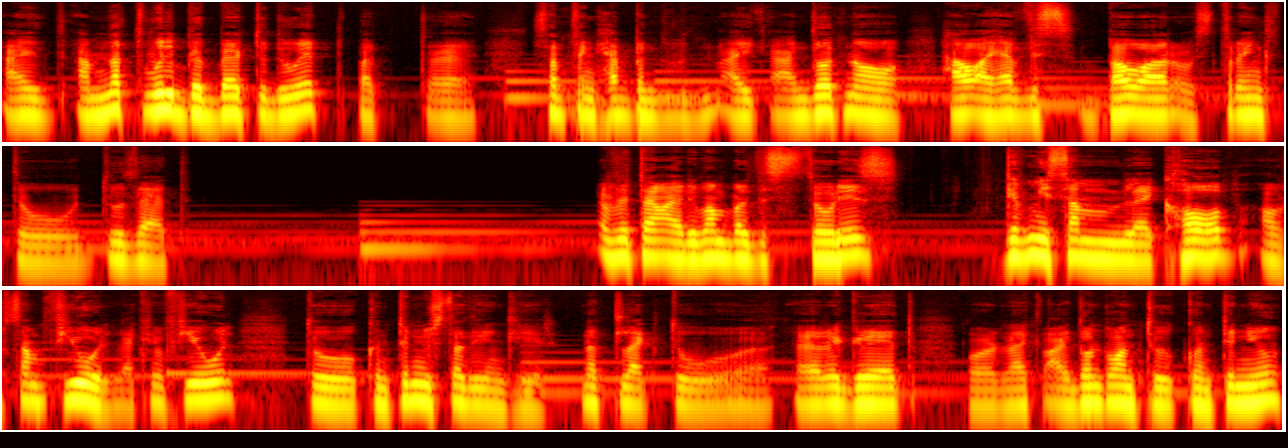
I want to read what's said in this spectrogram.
I I'm not really prepared to do it, but uh, something happened. I I don't know how I have this power or strength to do that. Every time I remember these stories, give me some like hope or some fuel, like a fuel to continue studying here. Not like to uh, regret or like I don't want to continue.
